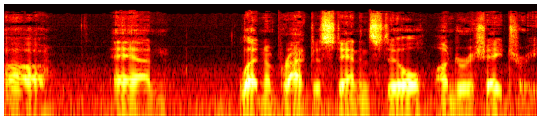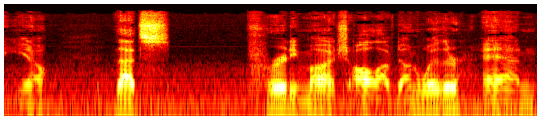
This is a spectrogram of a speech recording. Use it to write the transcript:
uh, and letting them practice standing still under a shade tree, you know. That's pretty much all I've done with her, and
